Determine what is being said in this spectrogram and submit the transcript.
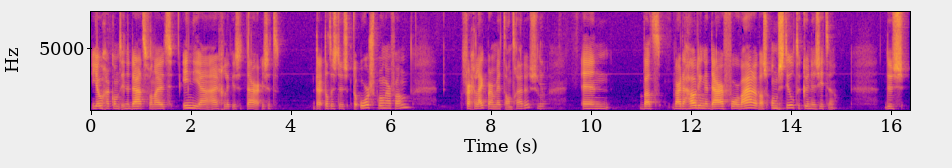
yoga komt inderdaad vanuit India. Eigenlijk is het daar, is het, dat is dus de oorsprong ervan. Vergelijkbaar met tantra dus. Ja. En wat, waar de houdingen daarvoor waren, was om stil te kunnen zitten. Dus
